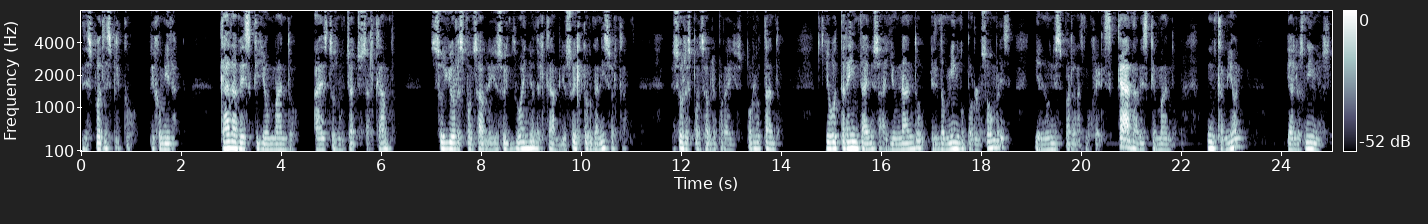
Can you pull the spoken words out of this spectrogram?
Y después le explicó. Dijo, mira, cada vez que yo mando a estos muchachos al campo, soy yo responsable, yo soy dueño del cambio, yo soy el que organizo el cambio, yo soy responsable por ellos. Por lo tanto, llevo 30 años ayunando el domingo por los hombres y el lunes para las mujeres. Cada vez que mando un camión y a los niños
